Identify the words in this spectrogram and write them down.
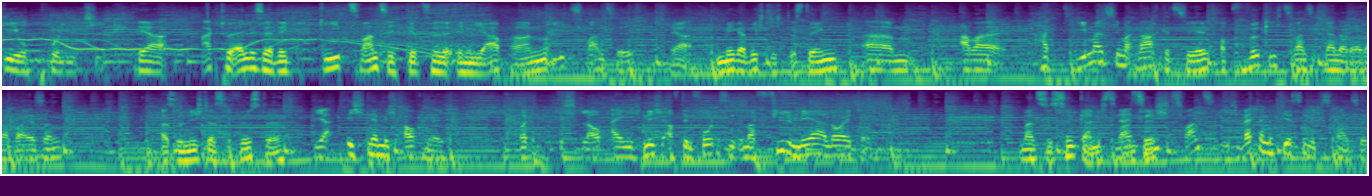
Geopolitik? Ja, aktuell ist ja der G20-Gipfel in Japan. G20. Ja, mega wichtig das Ding. Ähm, aber hat jemals jemand nachgezählt, ob wirklich 20 Länder da dabei sind? Also nicht, dass ich wüsste. Ja, ich nämlich auch nicht. Und ich glaube eigentlich nicht, auf den Fotos sind immer viel mehr Leute. Meinst du, es sind gar nicht Nein, es 20? sind nicht 20. Ich wette mit dir, es sind nicht 20.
